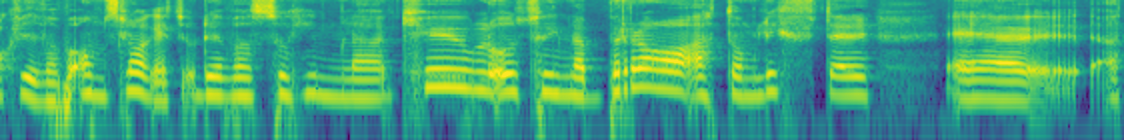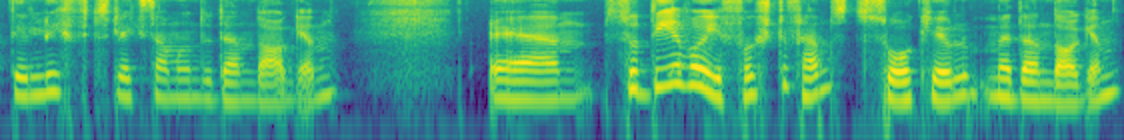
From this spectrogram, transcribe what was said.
och vi var på omslaget och det var så himla kul och så himla bra att de lyfter, eh, att det lyfts liksom under den dagen. Ehm, så det var ju först och främst så kul med den dagen.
